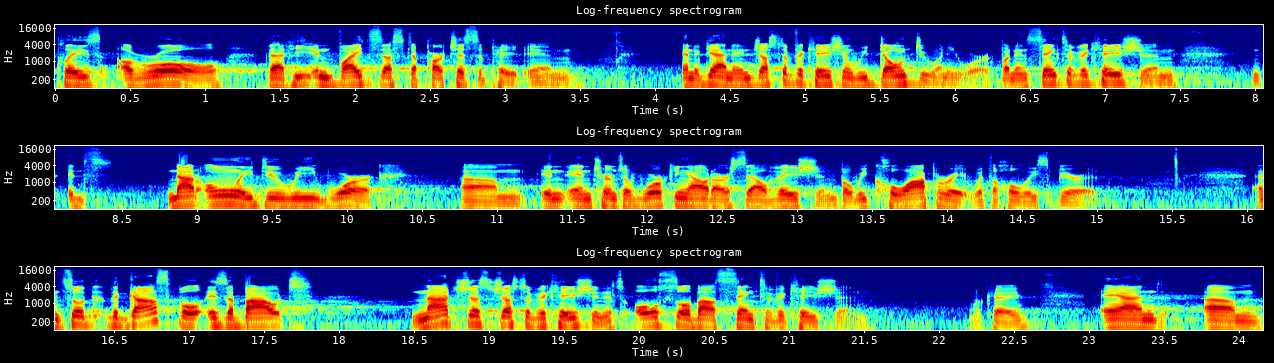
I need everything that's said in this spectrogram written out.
plays a role that He invites us to participate in. And again, in justification, we don't do any work. But in sanctification, not only do we work um, in, in terms of working out our salvation, but we cooperate with the Holy Spirit. And so the, the gospel is about not just justification, it's also about sanctification. Okay? And um,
